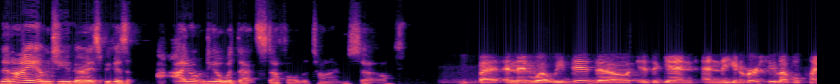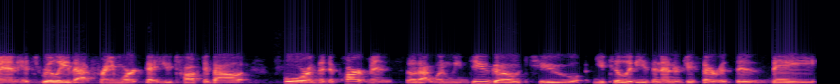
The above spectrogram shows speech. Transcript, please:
than I am to you guys because I don't deal with that stuff all the time. So. But, and then what we did though is again, and the university level plan, it's really that framework that you talked about for the departments so that when we do go to utilities and energy services, they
